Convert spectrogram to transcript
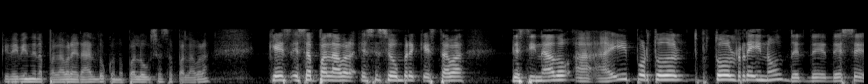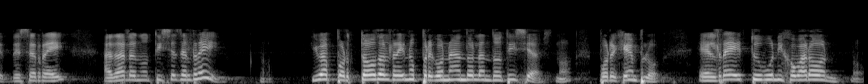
que de viene la palabra heraldo cuando Pablo usa esa palabra, que es esa palabra, es ese hombre que estaba destinado a, ir por todo el, todo el reino de, ese, de ese rey a dar las noticias del rey. Iba por todo el reino pregonando las noticias. ¿no? Por ejemplo, el rey tuvo un hijo varón, ¿no?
